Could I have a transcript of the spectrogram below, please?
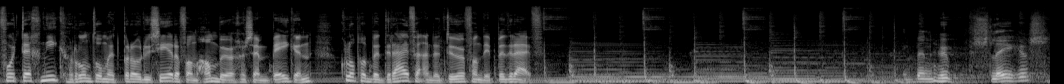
Voor techniek rondom het produceren van hamburgers en bacon kloppen bedrijven aan de deur van dit bedrijf. Ik ben Huub Slegers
